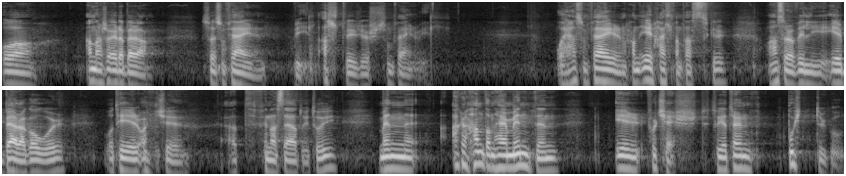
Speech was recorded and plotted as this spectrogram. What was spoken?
Og annars er det bare så er som feiren vil. Alt vi gjør som feiren vil. Og her som feiren, han er helt fantastisk. Og hans er vilje er bare gåer. Og til er ikke at finne sted i tog. Men akkurat han den her mynden er for. Så jeg tror en bytter god.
